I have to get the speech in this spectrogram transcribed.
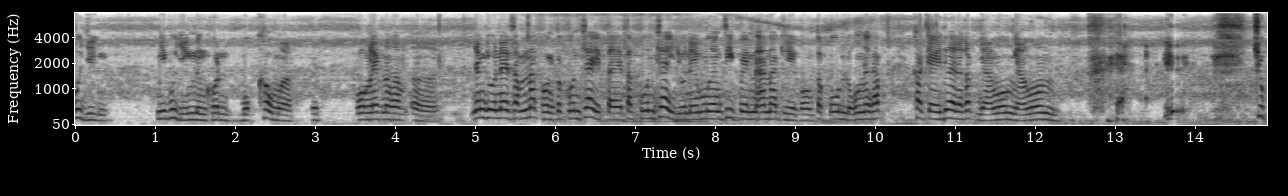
ผู้หญิง มีผู้หญิงหนึ่งคนบุกเข้ามาวงเล็บนะครับ เออยังอยู่ในสำนักของตระกูลใช่ แต่ตระกูลใช่อยู่ในเมืองที่เป็นอาณาเขตของตระกูลหลงนะครับ เข้าใจด้วยนะครับ อย่างงงอย่างงงชุบ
